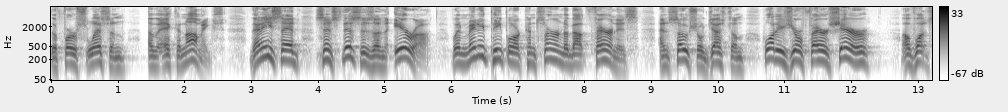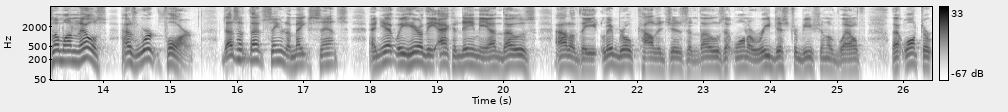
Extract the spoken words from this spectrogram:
the first lesson of economics. Then he said, since this is an era when many people are concerned about fairness and social justice, what is your fair share of what someone else has worked for? Doesn't that seem to make sense? And yet we hear the academia and those out of the liberal colleges and those that want a redistribution of wealth, that want to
